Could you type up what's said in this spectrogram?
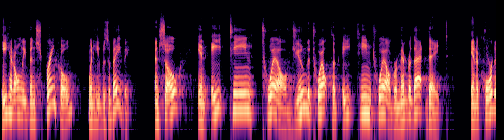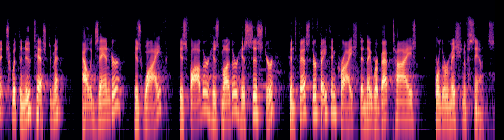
He had only been sprinkled when he was a baby. And so in 1812, June the 12th of 1812, remember that date, In accordance with the New Testament, Alexander, his wife, his father, his mother, his sister confessed their faith in Christ and they were baptized for the remission of sins.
